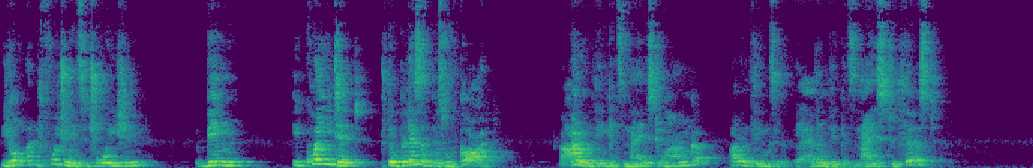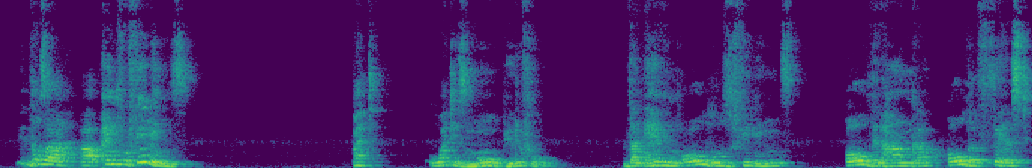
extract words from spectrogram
your unfortunate situation being equated to the blessedness of God. I don't think it's nice to hunger. I don't think I don't think it's nice to thirst. Those are, are painful feelings. But what is more beautiful than having all those feelings, all that hunger, all that thirst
